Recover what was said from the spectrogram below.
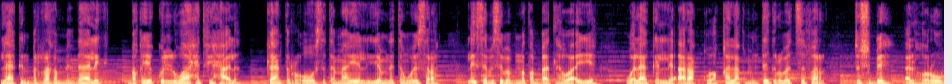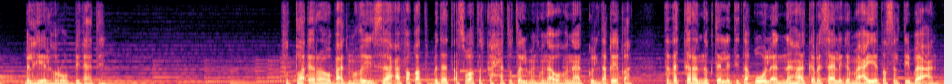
لكن بالرغم من ذلك بقي كل واحد في حالة. كانت الرؤوس تتمايل يمنة ويسرى ليس بسبب المطبات الهوائية ولكن لأرق وقلق من تجربة سفر تشبه الهروب بل هي الهروب بذاته. في الطائرة وبعد مضي ساعة فقط بدأت أصوات الكحة تطل من هنا وهناك كل دقيقة. تذكر النكتة التي تقول أنها كرسالة جماعية تصل تباعا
